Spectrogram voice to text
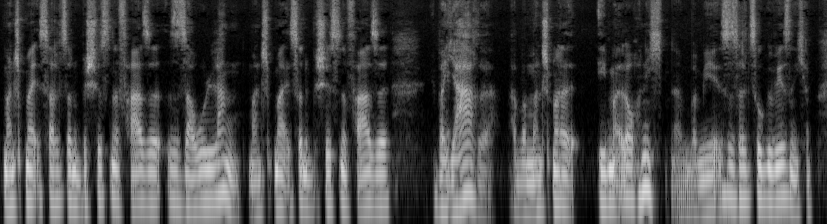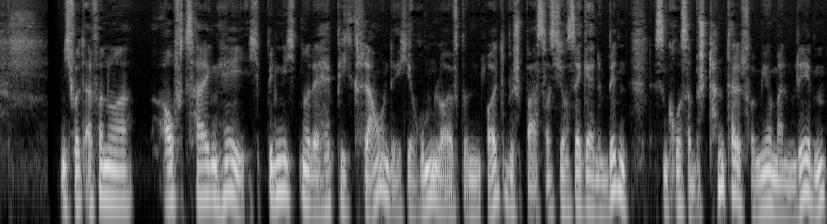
Manchmal ist halt so eine beschissene Phase sau lang. Manchmal ist so eine beschissene Phase über Jahre. Aber manchmal eben halt auch nicht. Ne? Bei mir ist es halt so gewesen. Ich habe, ich wollte einfach nur aufzeigen, hey, ich bin nicht nur der Happy Clown, der hier rumläuft und Leute bespaßt, was ich auch sehr gerne bin. Das ist ein großer Bestandteil von mir und meinem Leben.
